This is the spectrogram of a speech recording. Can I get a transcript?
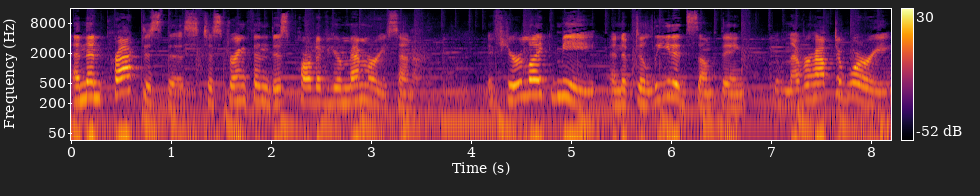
and then practice this to strengthen this part of your memory center. If you're like me and have deleted something, you'll never have to worry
